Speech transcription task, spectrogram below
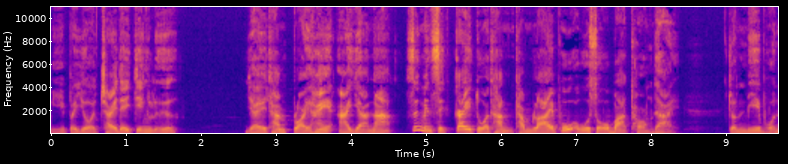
มีประโยชน์ใช้ได้จริงหรือ ยายท่านปล่อยให้อาญานาค ซึ่งเป็นสิทธิ์ใกล้ตัวท่านทำร้ายผู้อาวุโสบาททองได้ จนมีผล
